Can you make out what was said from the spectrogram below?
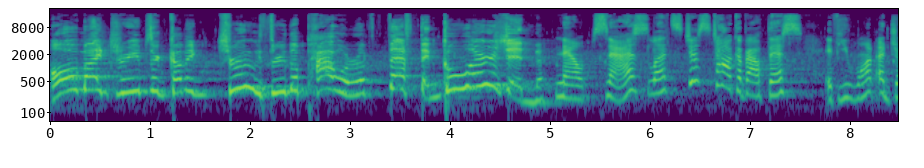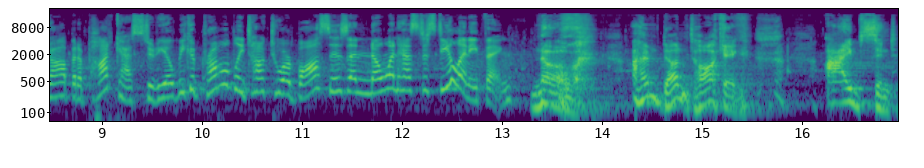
All my dreams are coming true through the power of theft and coercion. Now, Snazz, let's just talk about this. If you want a job at a podcast studio, we could probably talk to our bosses and no one has to steal anything. No, I'm done talking. I've sent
